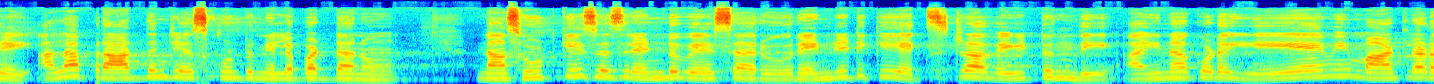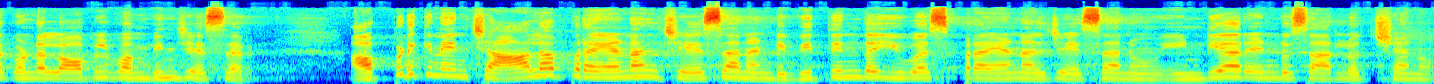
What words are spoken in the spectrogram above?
చేయి. అలా ప్రార్థన చేసుకుంటూ నిలబడ్డాను. నా సూట్ కేసెస్ రెండు వేశారు. రెండిటికి ఎక్స్ట్రా వెయిట్ ఉంది. అయినా కూడా ఏమీ మాట్లాడకుండా లోపల పంపించేశారు. అప్పటికి నేను చాలా ప్రయాణాలు చేశానండి. విత్ ఇన్ ద యుఎస్ ప్రయాణాలు చేశాను. ఇండియా రెండు సార్లు వచ్చాను.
